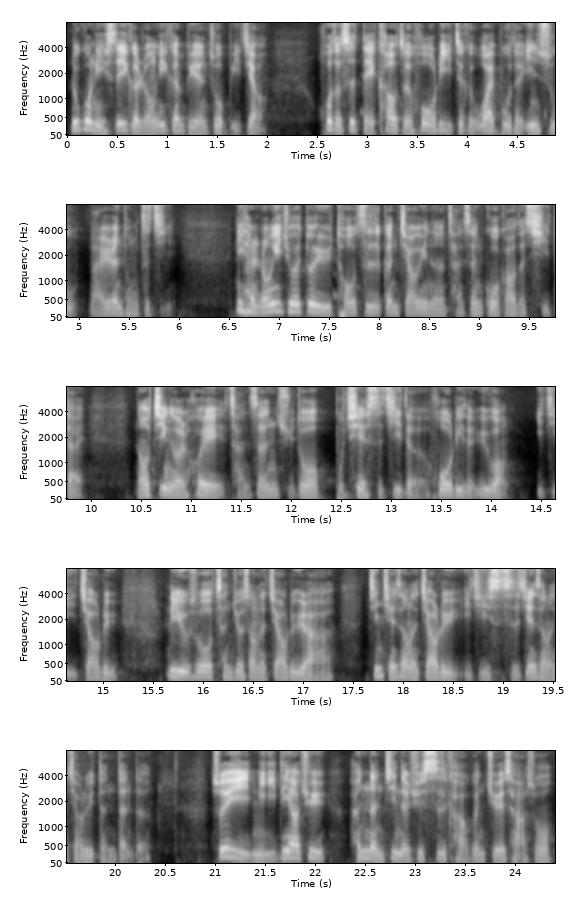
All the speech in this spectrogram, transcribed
如果你是一个容易跟别人做比较，或者是得靠着获利这个外部的因素来认同自己，你很容易就会对于投资跟交易呢产生过高的期待，然后进而会产生许多不切实际的获利的欲望以及焦虑。例如说成就上的焦虑啊，金钱上的焦虑，以及时间上的焦虑等等的，所以你一定要去很冷静的去思考跟觉察，说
